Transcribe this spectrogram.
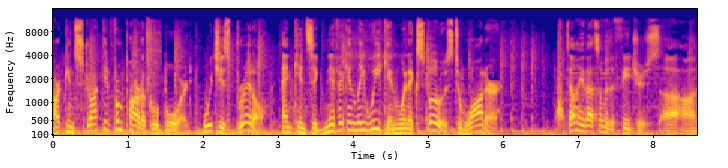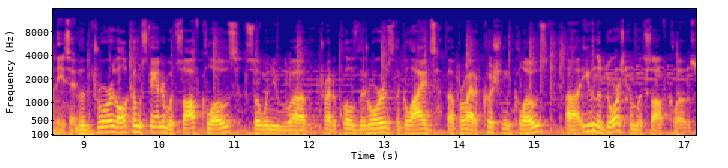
are constructed from particle board, which is brittle and can significantly weaken when exposed to water. Tell me about some of the features uh, on these. The drawers all come standard with soft close, so when you uh, try to close the drawers, the glides uh, provide a cushioned close. Uh, even the doors come with soft close.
